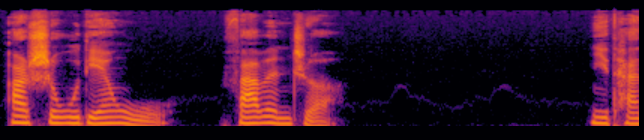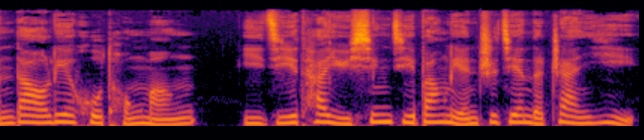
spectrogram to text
二十五点五，发问者，你谈到猎户同盟以及它与星际邦联之间的战役，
